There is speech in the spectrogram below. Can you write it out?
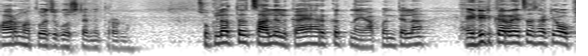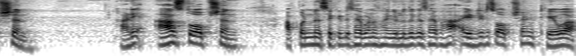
फार महत्त्वाची गोष्ट आहे मित्रांनो. चुकला तर चालेल काय हरकत नाही. आपण त्याला एडिट करायच्यासाठी ऑप्शन आणि आज तो ऑप्शन आपण सेक्रेटरी साहेबांना सांगितलं होतं की साहेब हा एडिटचा ऑप्शन ठेवा.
